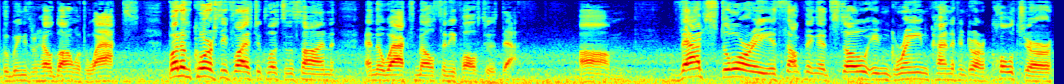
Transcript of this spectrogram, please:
the wings are held on with wax. But of course, he flies too close to the sun, and the wax melts, and he falls to his death. Um, that story is something that's so ingrained kind of into our culture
